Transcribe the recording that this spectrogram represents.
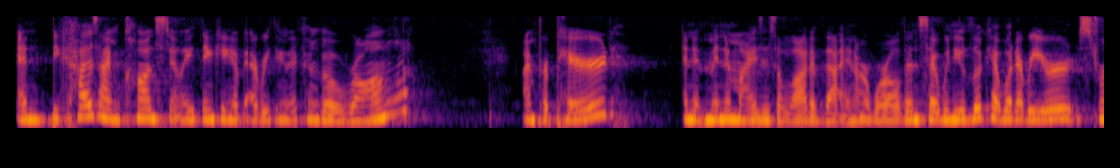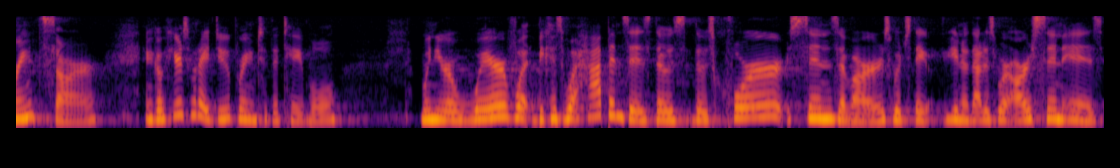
And because I'm constantly thinking of everything that can go wrong, I'm prepared and it minimizes a lot of that in our world. And so when you look at whatever your strengths are and go, here's what I do bring to the table, when you're aware of what because what happens is those those core sins of ours which they you know that is where our sin is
